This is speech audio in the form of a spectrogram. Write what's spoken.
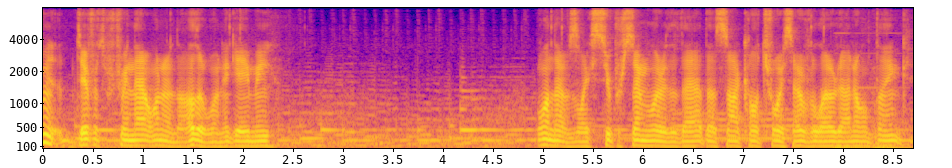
Between difference between that one and the other one it gave me? One that was like super similar to that, that's not called choice overload, I don't think.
